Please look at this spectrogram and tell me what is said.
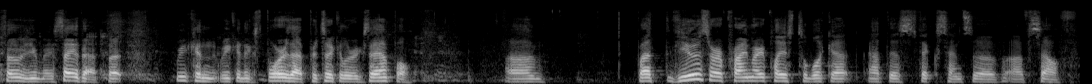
Some of you may say that, but we can, we can explore that particular example. Um, but views are a primary place to look at, at this fixed sense of, of self.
